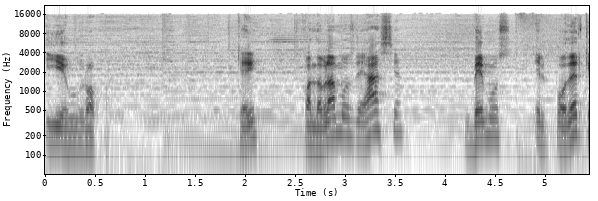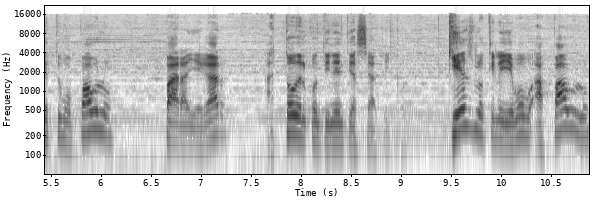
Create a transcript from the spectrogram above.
y Europa. ¿Okay? Cuando hablamos de Asia, vemos el poder que tuvo Pablo para llegar a todo el continente asiático. ¿Qué es lo que le llevó a Pablo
